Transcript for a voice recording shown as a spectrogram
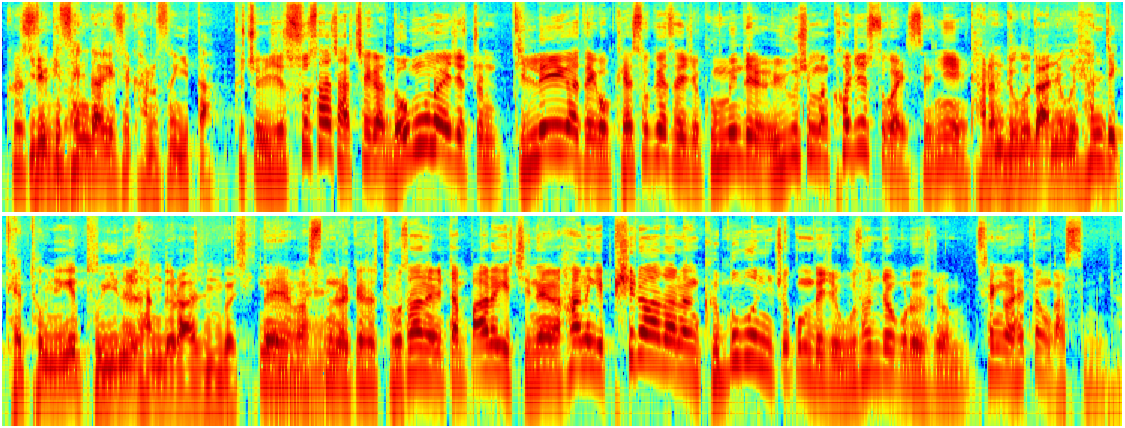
그렇습니다. 이렇게 생각했을 가능성이 있다. 그렇죠. 이제 수사 자체가 너무나 이제 좀 딜레이가 되고 계속해서 이제 국민들의 의구심만 커질 수가 있으니 다른 누구도 아니고 현직 대통령의 부인을 상대로 하는 것이기 때문에 네, 맞습니다. 그래서 조사는 일단 빠르게 진행을 하는 게 필요하다는 그 부분이 조금 더 이제 우선적으로 좀 생각을 했던 것 같습니다.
